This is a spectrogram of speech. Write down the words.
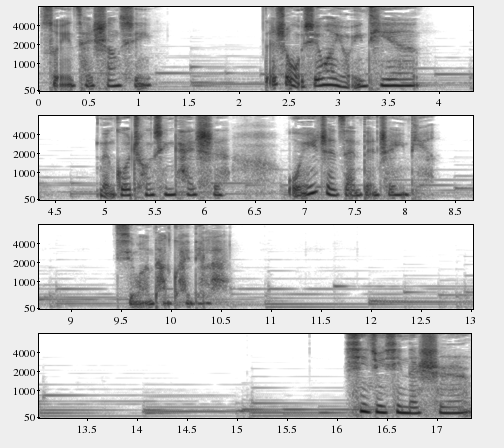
所以才伤心。但是我希望有一天能够重新开始，我一直在等这一天，希望他快点来。”戏剧性的是。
